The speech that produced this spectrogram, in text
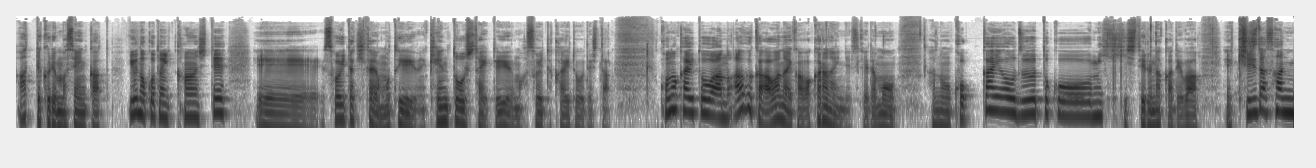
会ってくれませんかというようなことに関して、えー、そういった機会を持てるように検討したいという、まあ、そういった回答でした。この回答は、あの、合うか合わないかわからないんですけども、あの、国会をずっとこう、見聞きしている中では、岸田さん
